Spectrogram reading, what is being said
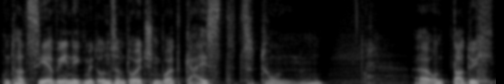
und hat sehr wenig mit unserem deutschen Wort Geist zu tun. Äh, und dadurch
